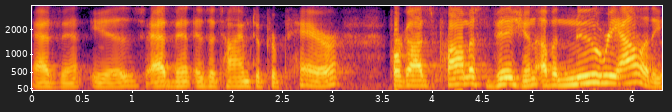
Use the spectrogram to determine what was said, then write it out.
Advent is. Advent is a time to prepare for God's promised vision of a new reality,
